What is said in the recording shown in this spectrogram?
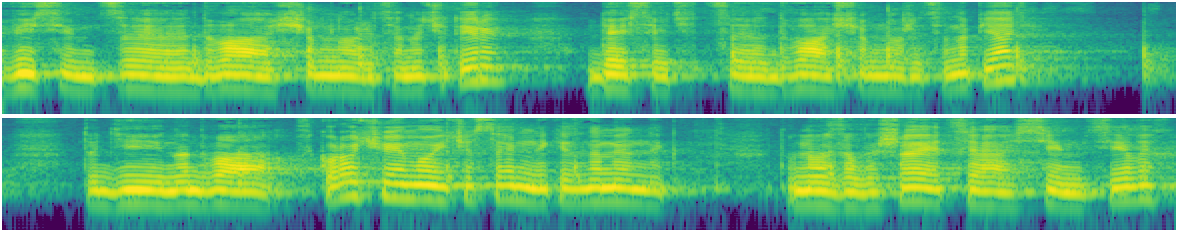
8 це 2, що множиться на 4. 10 це 2, що множиться на 5. Тоді на 2 скорочуємо і чисельник і знаменник. То у нас залишається 7 цілих.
